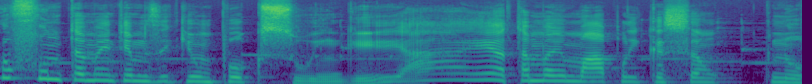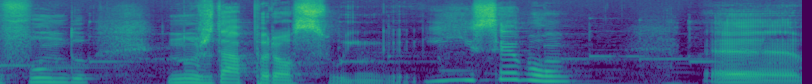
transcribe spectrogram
No fundo, também temos aqui um pouco swing. Ah, é também uma aplicação que, no fundo, nos dá para o swing. E isso é bom. Uh,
